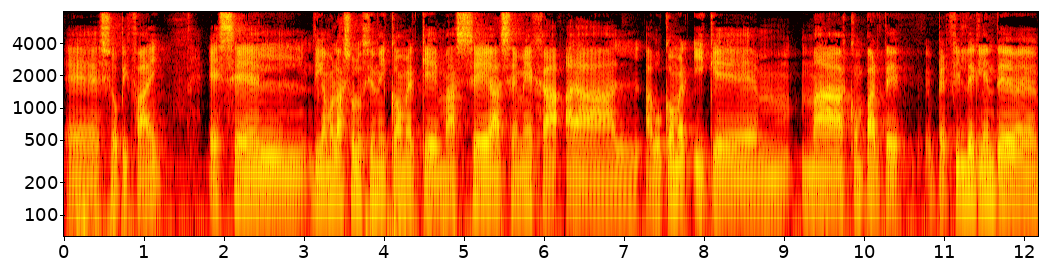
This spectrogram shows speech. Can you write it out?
eh, Shopify es el, digamos, la solución de e-commerce que más se asemeja al, a WooCommerce y que mm, más comparte perfil de cliente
